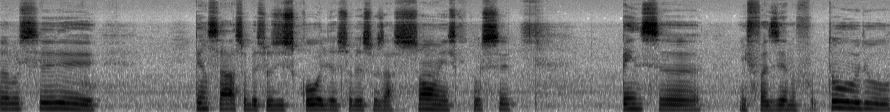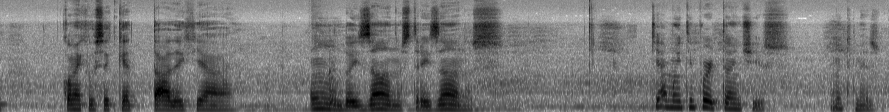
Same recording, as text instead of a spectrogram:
para você pensar sobre as suas escolhas, sobre as suas ações, o que você pensa em fazer no futuro, como é que você quer estar daqui a um, dois anos, três anos. Que é muito importante isso, muito mesmo.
